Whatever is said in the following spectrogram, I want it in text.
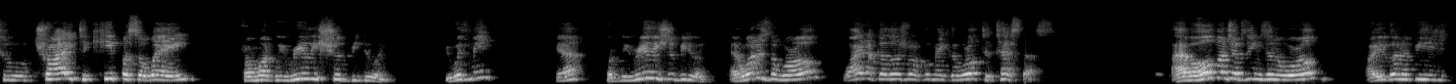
To try to keep us away from what we really should be doing. You with me? Yeah? What we really should be doing. And what is the world? Why did HaKadosh Baruch Hu make the world? To test us. I have a whole bunch of things in the world. Are you going to be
